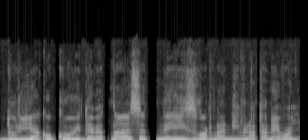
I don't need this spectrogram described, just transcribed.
дури ако COVID-19 не е извор на нивната неволја.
